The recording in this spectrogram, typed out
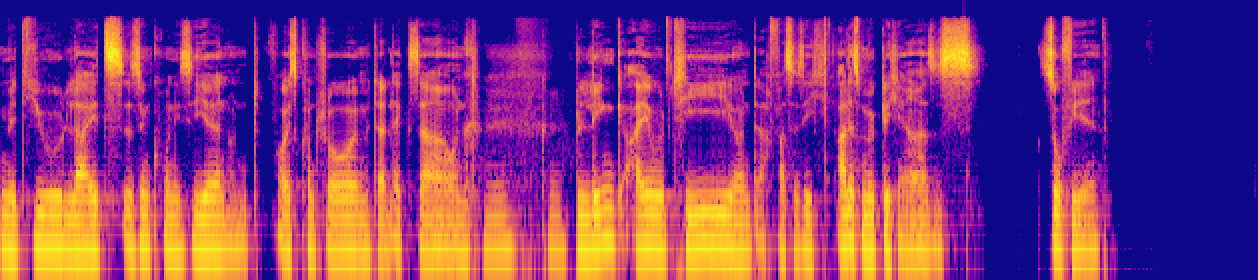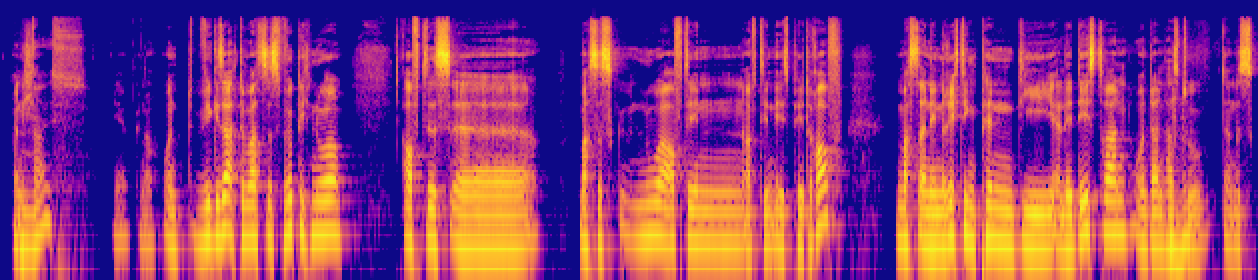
mit U-Lights synchronisieren und Voice Control mit Alexa und Okay, okay. Blink IoT und ach, was weiß ich, alles Mögliche. Ja, es ist so viel. Und ich, nice. ja, genau. Und wie gesagt, du machst es wirklich nur auf das, äh, machst es nur auf den, auf den ESP drauf, machst an den richtigen Pin die LEDs dran und dann hast Mhm. du, dann ist,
